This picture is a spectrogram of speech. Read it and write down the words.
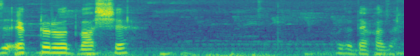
যে একটু রোদ বাসছে। দেখা যায়।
